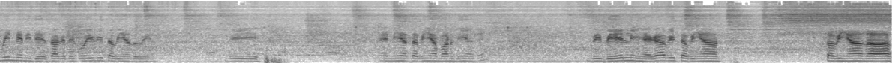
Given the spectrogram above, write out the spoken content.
ਮਹੀਨੇ ਨਹੀਂ ਦੇ ਸਕਦੇ, ਕੋਈ ਵੀ ਤਵੀਆਂ ਤਵੀਆਂ। ਵੀ ਇੰਨੀਆਂ ਤਵੀਆਂ ਬਣਦੀਆਂ ਨੇ। ਵੀ ਬੇਲ ਨਹੀਂ ਹੈਗਾ, ਵੀ ਤਵੀਆਂ ਤਵੀਆਂ ਦਾ,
